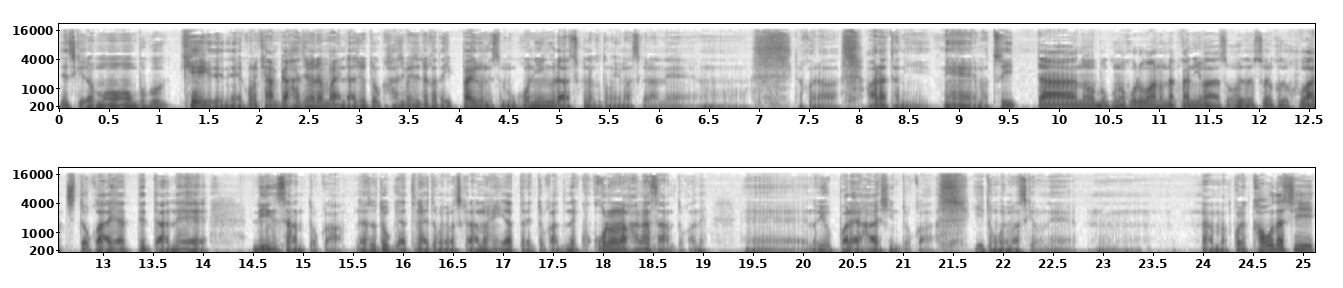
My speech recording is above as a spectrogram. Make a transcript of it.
ですけども、僕経由でね、このキャンペーン始める前にラジオトーク始めてた方いっぱいいるんですよ。もう5人ぐらいは少なくともいますからね。うん、だから、新たにね、まあ、ツイッターの僕のフォロワーの中には、それそれこそふわっちとかやってたね、りんさんとか、ラジオトークやってないと思いますから、あの辺やったりとか、あとね、心の花さんとかね、えー、の酔っ払い配信とか、いいと思いますけどね。うんあまあ、これ顔出し、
